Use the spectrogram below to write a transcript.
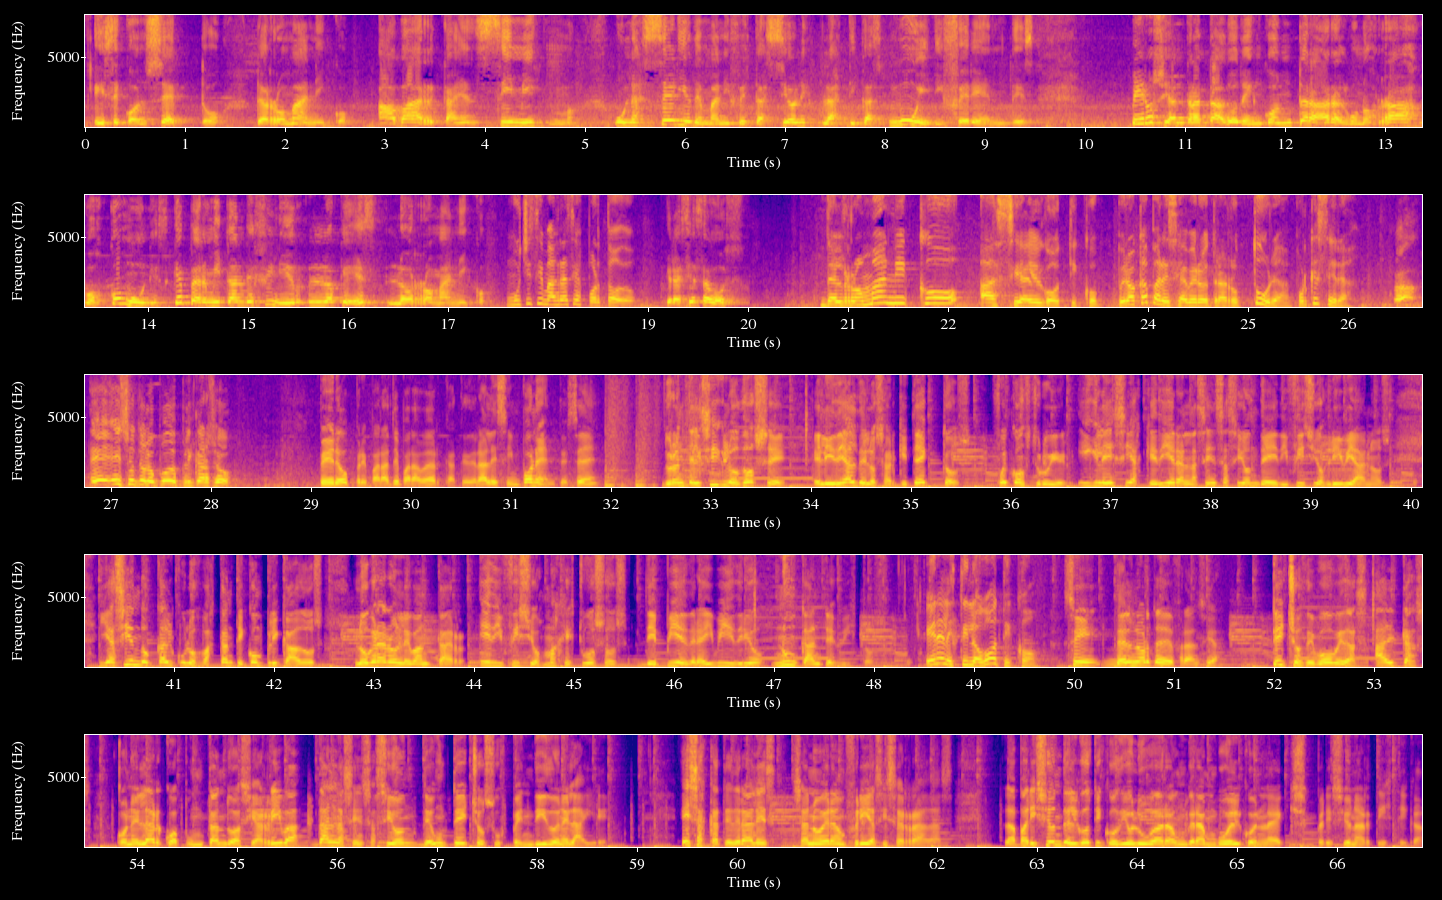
Ese concepto de románico abarca en sí mismo una serie de manifestaciones plásticas muy diferentes pero se han tratado de encontrar algunos rasgos comunes que permitan definir lo que es lo románico. Muchísimas gracias por todo. Gracias a vos. Del románico hacia el gótico, pero acá parece haber otra ruptura. ¿Por qué será? Ah, eh, eso te lo puedo explicar yo. Pero prepárate para ver catedrales imponentes, ¿eh? Durante el siglo XII, el ideal de los arquitectos fue construir iglesias que dieran la sensación de edificios livianos y haciendo cálculos bastante complicados, lograron levantar edificios majestuosos de piedra y vidrio nunca antes vistos. Era el estilo gótico. Sí, del norte de Francia. Techos de bóvedas altas con el arco apuntando hacia arriba dan la sensación de un techo suspendido en el aire. Esas catedrales ya no eran frías y cerradas. La aparición del gótico dio lugar a un gran vuelco en la expresión artística.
